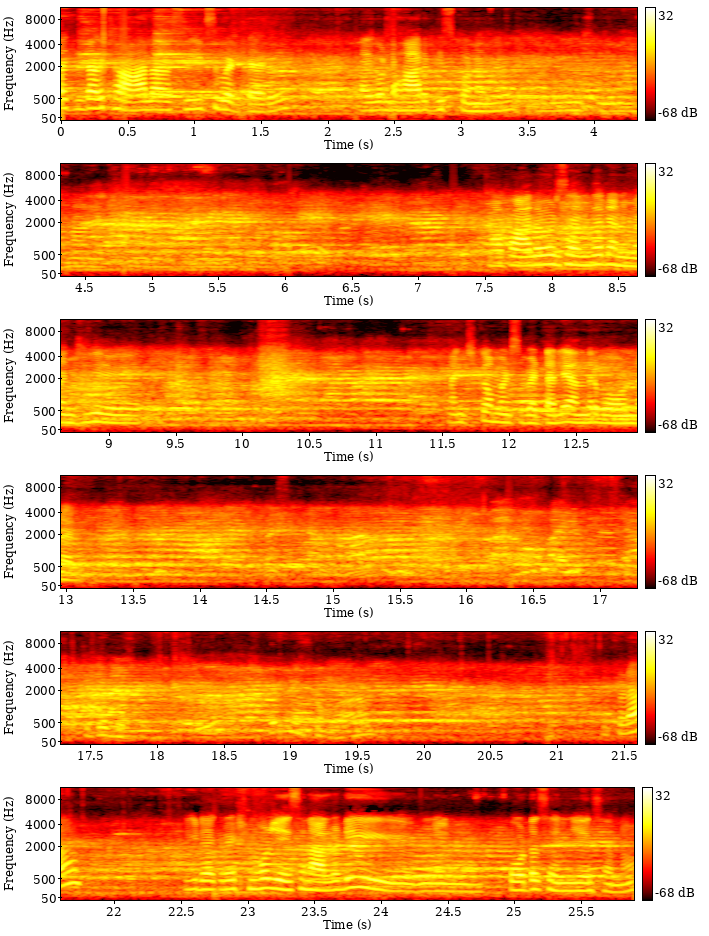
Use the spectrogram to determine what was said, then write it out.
ఇంకా ఇంకా చాలా స్వీట్స్ పెట్టారు. అవి కూడా హారతి తీసుకోండి అందరూ. మా ఫాలోవర్స్ అందరూ నన్ను మంచి మంచి కామెంట్స్ పెట్టాలి. అందరూ బాగుండాలి. ఇక్కడ ఈ డెకరేషన్ కూడా చేశాను. ఆల్రెడీ నేను ఫోటో సెండ్ చేశాను.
